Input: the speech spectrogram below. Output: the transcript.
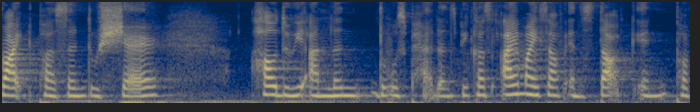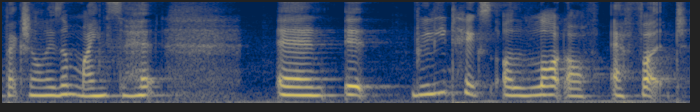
right person to share how do we unlearn those patterns because I myself am stuck in perfectionism mindset and it really takes a lot of effort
